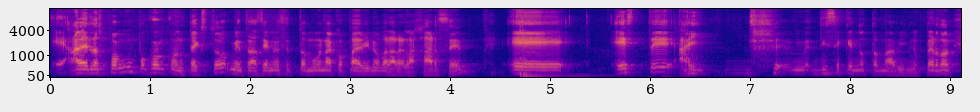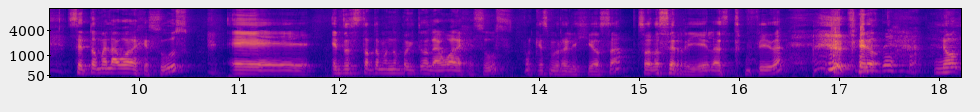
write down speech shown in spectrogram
Eh, a ver, los pongo un poco en contexto mientras Diana se toma una copa de vino para relajarse. Eh, este, ay, dice que no toma vino, perdón, se toma el agua de Jesús. Eh, entonces está tomando un poquito de agua de Jesús, porque es muy religiosa. Solo se ríe la estúpida. Pero no,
